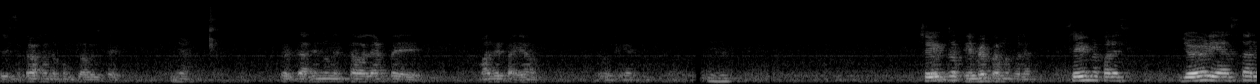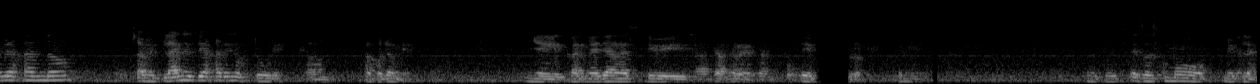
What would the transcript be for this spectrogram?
él está trabajando con Claudio Ustedes. Ya. Pero está haciendo un estado del arte más detallado de lo que ya. Sí, Sí, en profe. septiembre podemos hablar. Sí, me parece. Yo debería estar viajando, o sea, mi plan es viajar en octubre ¿A dónde? a Colombia. Y dedicarme allá a escribir. Ah, te vas a regresar. Sí, profe. Sí. Entonces, ese es como mi plan,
